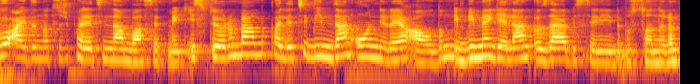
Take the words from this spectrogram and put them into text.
bu aydınlatıcı paletinden bahsetmek istiyorum. Ben bu paleti BİM'den 10 liraya aldım. BİM'e gelen özel bir seriydi bu sanırım.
